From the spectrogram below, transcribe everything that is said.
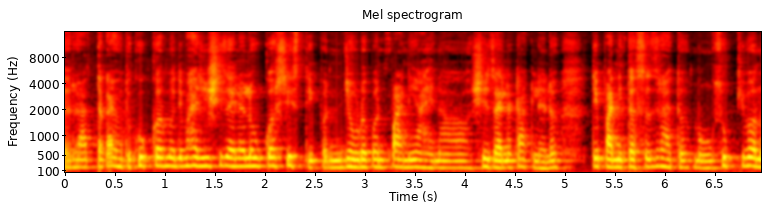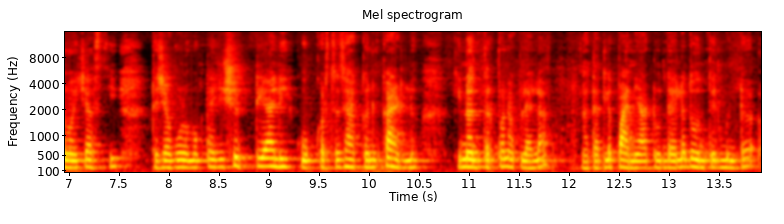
तर आत्ता काय होतं कुकरमध्ये भाजी शिजायला लवकर शिजते पण जेवढं पण पाणी आहे ना शिजायला टाकलेलं ते पाणी तसंच राहतं. मग सुक्की बनवायची असती त्याच्यामुळं मग त्याची शिट्टी आली कुकरचं झाकण काढलं की नंतर पण आपल्याला त्यातलं पाणी आटून द्यायला दोन तीन मिनटं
